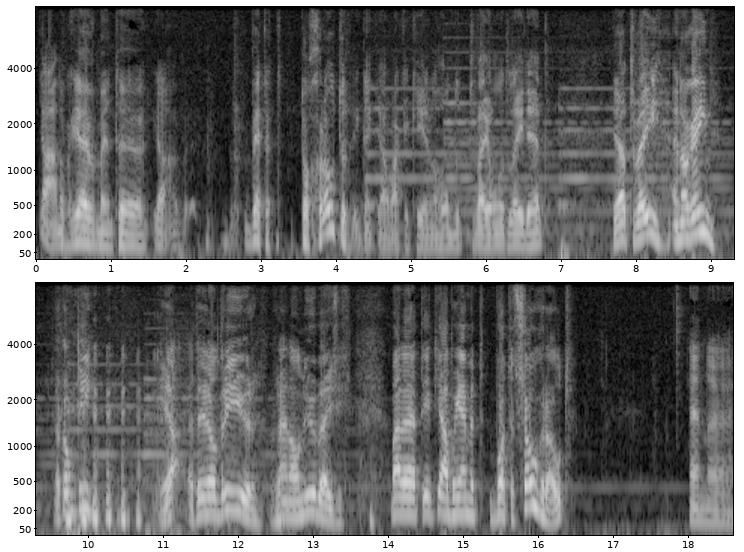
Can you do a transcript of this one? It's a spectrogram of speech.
ja, en op een gegeven moment eh, ja, werd het toch groter. Ik denk, ja, waar ik een keer nog 100, 200 leden heb. Ja, twee en nog één. Daar komt hij. ja, het is al drie uur. We zijn al een uur bezig. Maar eh, dit, ja, op een gegeven moment wordt het zo groot. En eh,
